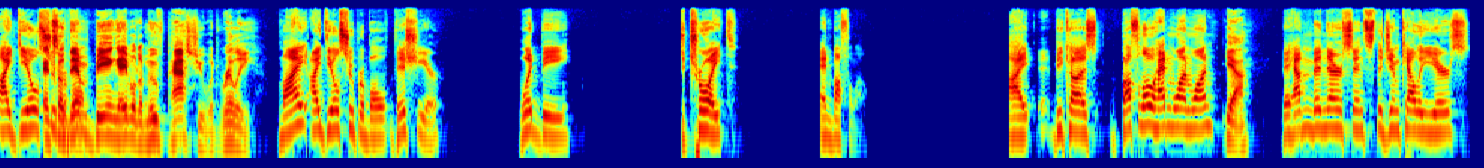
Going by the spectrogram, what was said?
ideal and Super so Bowl. them being able to move past you would really. my ideal Super Bowl this year would be Detroit and Buffalo. I because Buffalo hadn't won one. Yeah. They haven't been there since the Jim Kelly years.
